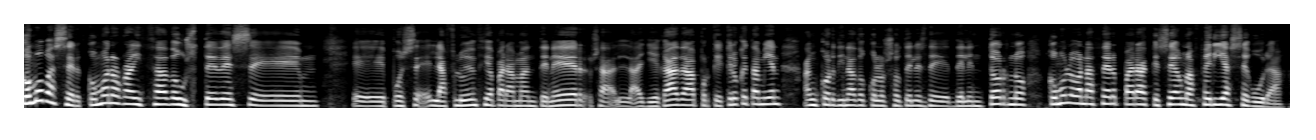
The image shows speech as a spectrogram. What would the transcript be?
¿Cómo va a ser? ¿Cómo han organizado ustedes eh, eh, pues la afluencia para mantener o sea, la llegada? Porque creo que también han coordinado con los hoteles del entorno. ¿Cómo lo van a hacer para que sea una feria segura?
